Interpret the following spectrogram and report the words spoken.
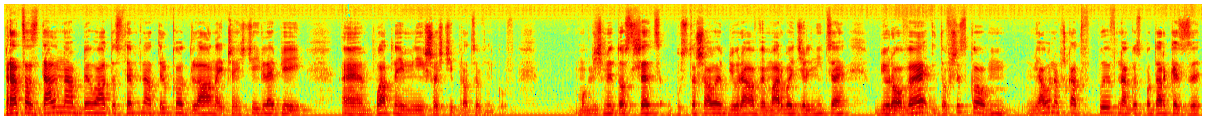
Praca zdalna była dostępna tylko dla najczęściej lepiej e, płatnej mniejszości pracowników. Mogliśmy dostrzec opustoszałe biura, wymarłe dzielnice biurowe i to wszystko miało na przykład wpływ na gospodarkę z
